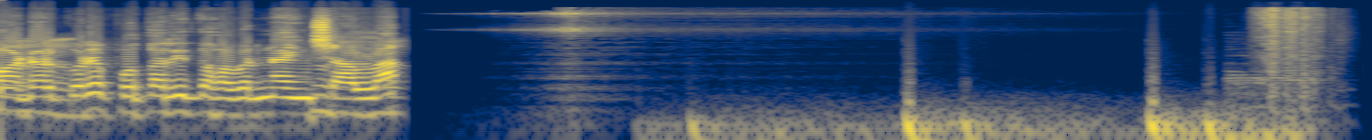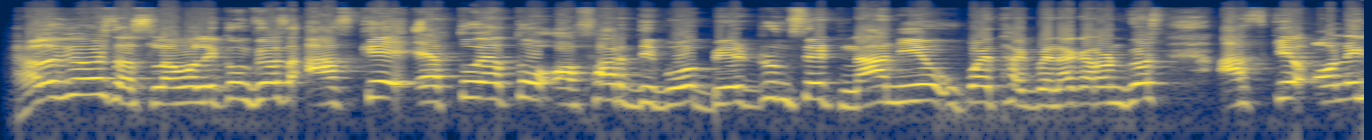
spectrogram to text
অর্ডার করে প্রতারিত হবেন না ইনশাআল্লাহ। হ্যালো ভিউয়ার্স আসসালামু আলাইকুম। ভিউয়ার্স আজকে এত এত অফার দিব বেডরুম সেট না নিয়ে উপায় থাকবে না। কারণ ভিউয়ার্স আজকে অনেক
